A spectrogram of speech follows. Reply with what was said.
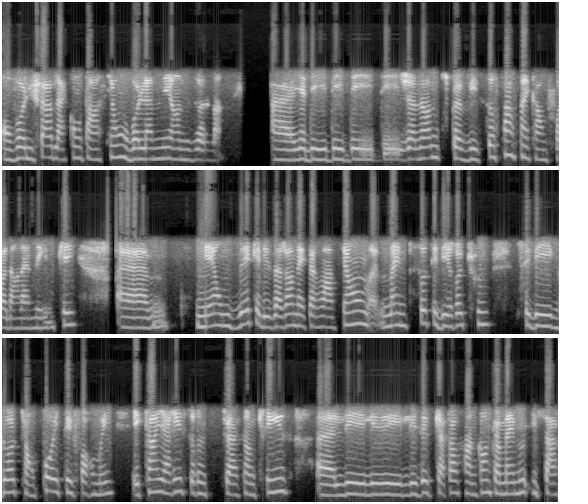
On va lui faire de la contention, on va l'amener en isolement. Euh, il y a des, jeunes hommes qui peuvent vivre ça 150 fois dans l'année, OK? Euh, mais on me disait que les agents d'intervention, même ça, c'est des recrues. C'est des gars qui n'ont pas été formés. Et quand ils arrivent sur une situation de crise, euh, les, éducateurs se rendent compte que même eux, ils savent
